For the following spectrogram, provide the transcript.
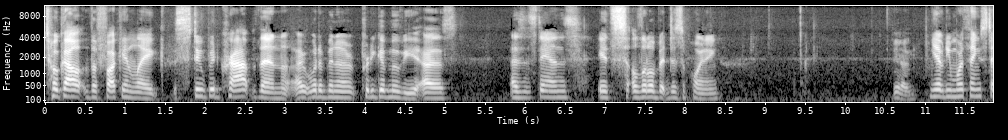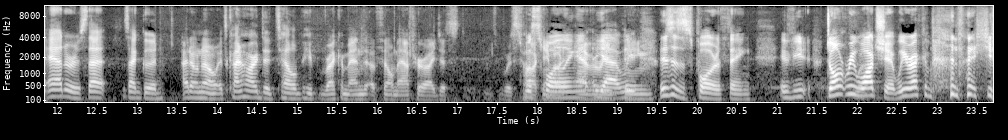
took out the fucking like stupid crap, then it would have been a pretty good movie. As as it stands, it's a little bit disappointing. yeah You have any more things to add, or is that is that good? I don't know it's kind of hard to tell people recommend a film after I just was talking Was spoiling about it. Yeah, we, everything. this is a spoiler thing. If you don't rewatch it, we recommend that you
